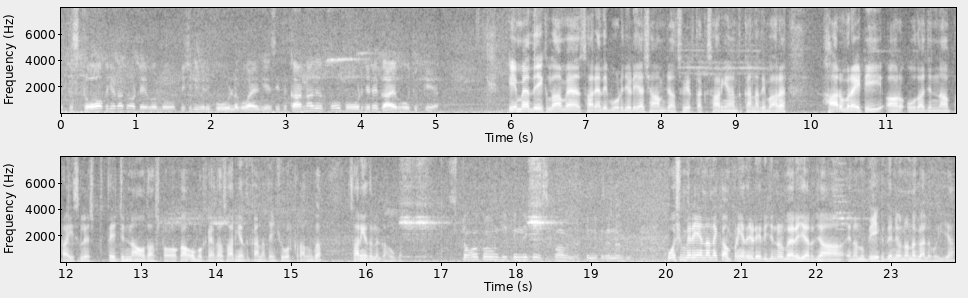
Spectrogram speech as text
ਇੱਕ ਸਟਾਕ ਜਿਹੜਾ ਤੁਹਾਡੇ ਵੱਲੋਂ ਪਿਛਲੀ ਵਾਰੀ ਬੋਰਡ ਲਗਵਾਏ ਗਏ ਸੀ ਦੁਕਾਨਾਂ ਦੇ ਉੱਤੋਂ ਬੋਰਡ ਜਿਹੜੇ ਗਾਇਬ ਹੋ ਚੁੱਕੇ ਆ। ਇਹ ਮੈਂ ਦੇਖ ਲਾਂ ਮੈਂ ਸਾਰਿਆਂ ਦੇ ਬੋਰਡ ਜਿਹੜੇ ਆ ਸ਼ਾਮ ਜਾਂ ਸਵੇਰ ਤੱਕ ਸਾਰੀਆਂ ਦੁਕਾਨਾਂ ਦੇ ਬਾਹਰ ਹਰ ਵੈਰਾਈਟੀ ਔਰ ਉਹਦਾ ਜਿੰਨਾ ਪ੍ਰਾਈਸ ਲਿਸਟ ਤੇ ਜਿੰਨਾ ਉਹਦਾ ਸਟਾਕ ਆ ਉਹ ਬਕਾਇਦਾ ਸਾਰੀਆਂ ਦੁਕਾਨਾਂ ਤੇ ਇੰਸ਼ੋਰ ਕਰਾ ਦੂੰਗਾ ਸਾਰੀਆਂ ਤੇ ਲੱਗਾ ਹੋਊਗਾ। ਸਟਾਕ ਆਉਣ ਦੀ ਕਿੰਨੀ ਕੁ ਸੰਭਾਵਨਾ ਕਿੰਨੇ ਕੁ ਦਿਨਾਂ ਦੀ? ਕੁਝ ਮੇਰੇ ਇਹਨਾਂ ਨੇ ਕੰਪਨੀਆਂ ਦੇ ਜਿਹੜੇ ਰੀਜਨਲ ਮੈਨੇਜਰ ਜਾਂ ਇਹਨਾਂ ਨੂੰ ਦੇਖਦੇ ਨੇ ਉਹਨਾਂ ਨਾਲ ਗੱਲ ਹੋਈ ਆ।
